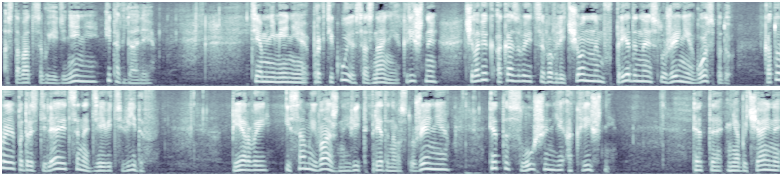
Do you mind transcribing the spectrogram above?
оставаться в уединении и так далее. Тем не менее, практикуя сознание Кришны, человек оказывается вовлеченным в преданное служение Господу, которое подразделяется на девять видов. Первый и самый важный вид преданного служения – это слушание о Кришне. Это необычайно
